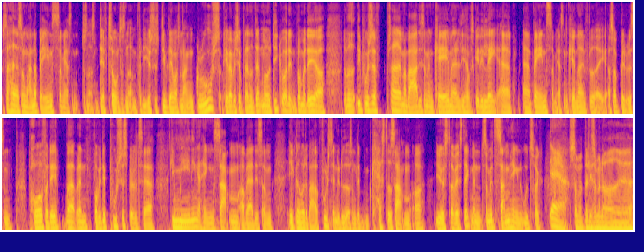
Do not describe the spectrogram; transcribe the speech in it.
så havde jeg så nogle andre bands, som jeg sådan, sådan noget som Deftones og sådan noget, fordi jeg synes, de laver så mange grooves. Okay, hvad hvis jeg blandede den måde, de gjorde det ind på med det, og du ved, lige pludselig, så havde man bare ligesom en kage med alle de her forskellige lag af, af bands, som jeg sådan kender en flod af, og så blev det sådan, prøve at få det, hvordan får vi det puslespil til at give mening at hænge sammen, og være det som, ikke noget, hvor det bare fuldstændig lyder, som det kastet sammen og i øst og vest, ikke? men som et sammenhængende udtryk. Ja, ja, som der ligesom er noget, øh,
